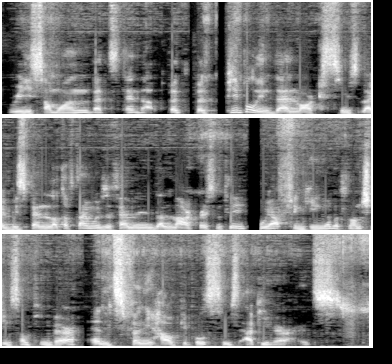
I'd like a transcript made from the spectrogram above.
really someone that stand out. But but people in Denmark seems like we spend a lot of time with the family in Denmark recently. We are thinking about launching something there, and it's funny how people seems happy there. It's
